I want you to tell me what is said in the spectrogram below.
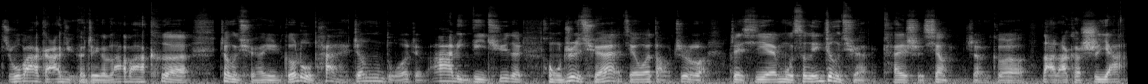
朱巴嘎举的这个拉巴克政权与格鲁派争夺这个阿里地区的统治权，结果导致了这些穆斯林政权开始向整个拉达克施压。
